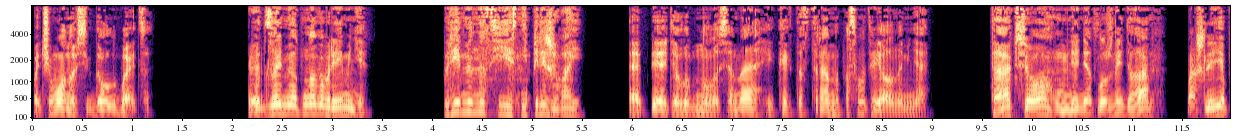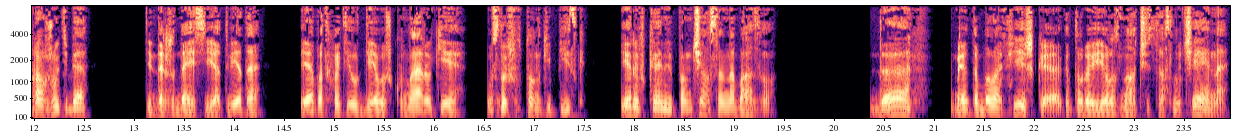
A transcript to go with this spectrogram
Почему она всегда улыбается? «Это займет много времени». «Время у нас есть, не переживай». Опять улыбнулась она и как-то странно посмотрела на меня. «Так, все, у меня неотложные дела. Пошли, я провожу тебя». Не дожидаясь ее ответа, я подхватил девушку на руки, услышав тонкий писк, и рывками помчался на базу. Да, это была фишка, о которой я узнал чисто случайно.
